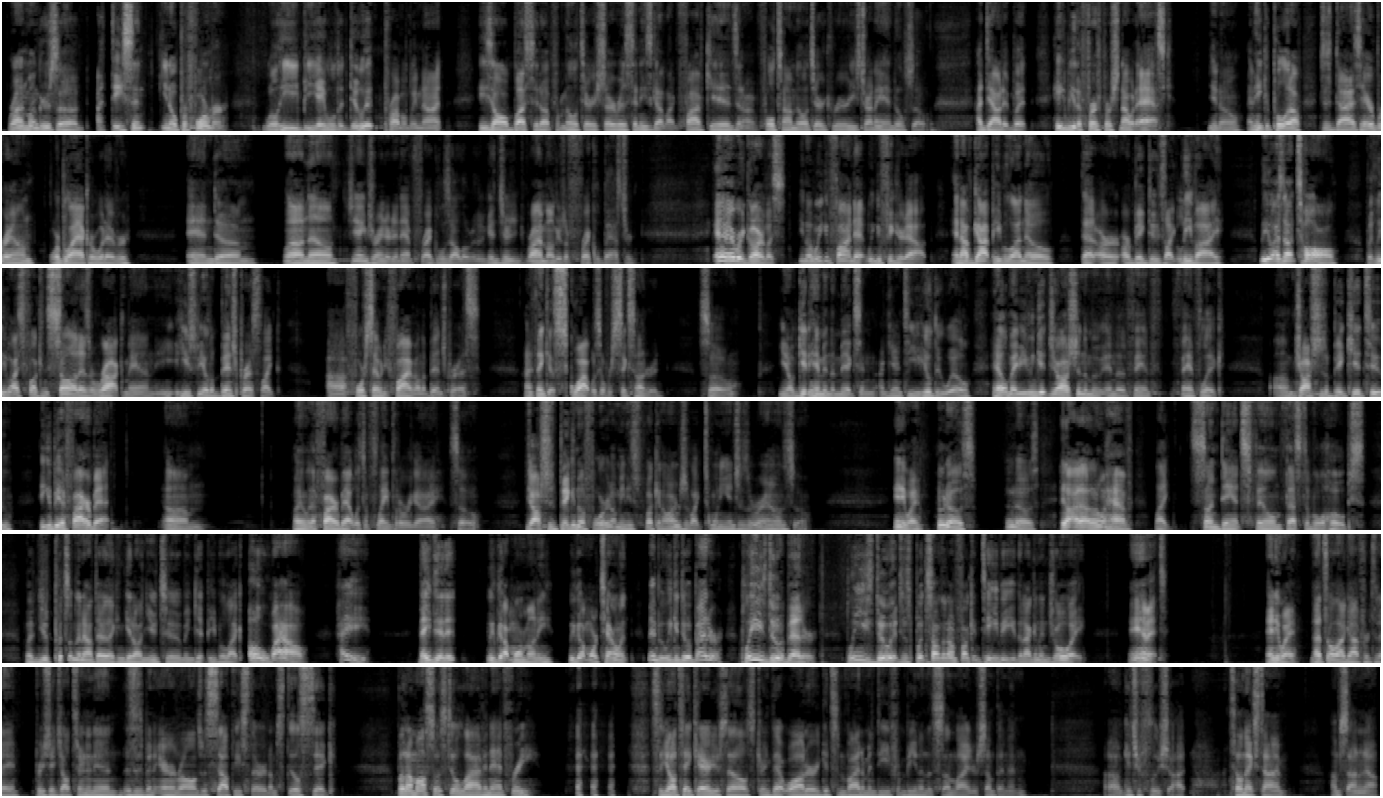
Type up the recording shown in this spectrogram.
Ryan Munger's a, a decent, you know, performer. Will he be able to do it? Probably not. He's all busted up for military service and he's got like five kids and a full time military career he's trying to handle. So I doubt it, but he'd be the first person I would ask you know, and he could pull it off. Just dye his hair brown or black or whatever. And, um, well, no, James Raynor didn't have freckles all over. Ryan Munger's a freckled bastard. And regardless, you know, we can find that, we can figure it out. And I've got people I know that are, are big dudes like Levi. Levi's not tall, but Levi's fucking solid as a rock, man. He, he used to be able to bench press like, uh, 475 on the bench press. I think his squat was over 600. So, you know, get him in the mix, and I guarantee you he'll do well. Hell, maybe even get Josh in the mo- in the fan fan flick. Um, Josh is a big kid too. He could be a fire bat. Um, I mean, the fire bat was a flamethrower guy, so Josh is big enough for it. I mean, his fucking arms are like 20 inches around. So anyway, who knows? Who knows? I don't have like Sundance Film Festival hopes, but you put something out there that can get on YouTube and get people like, oh, wow. Hey, they did it. We've got more money. We've got more talent. Maybe we can do it better. Please do it better. Please do it. Just put something on fucking TV that I can enjoy. Damn it. Anyway, that's all I got for today. Appreciate y'all tuning in. This has been Aaron Rollins with Southeast Third. I'm still sick, but I'm also still live and ad free. so y'all take care of yourselves. Drink that water. Get some vitamin D from being in the sunlight or something, and uh, get your flu shot. Until next time, I'm signing out.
